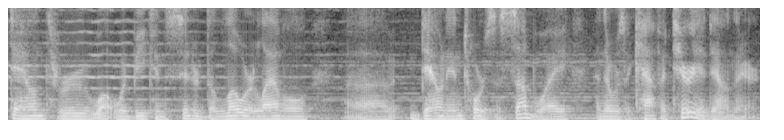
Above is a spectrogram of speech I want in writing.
down through what would be considered the lower level uh, down in towards the subway, and there was a cafeteria down there.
